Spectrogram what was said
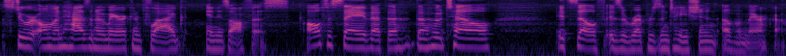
Stuart Ullman has an American flag in his office. All to say that the, the hotel itself is a representation of America.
